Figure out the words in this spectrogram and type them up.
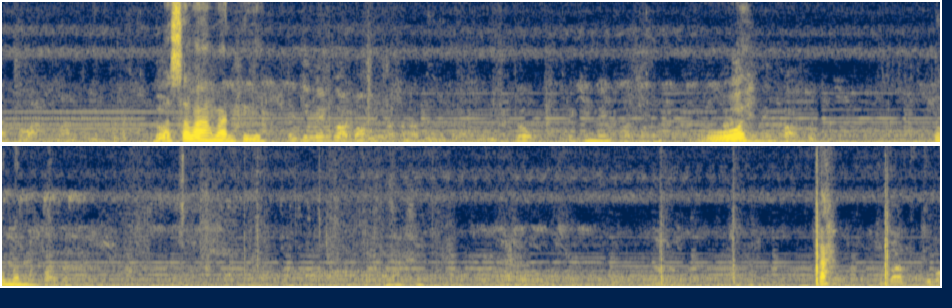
ัดสว่างบ้านสีวัดสว่างวันพือไปกินแมงทอดบ่โดไปกินแมงทอดบ่โอ้ยรูปมัน คุณป้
